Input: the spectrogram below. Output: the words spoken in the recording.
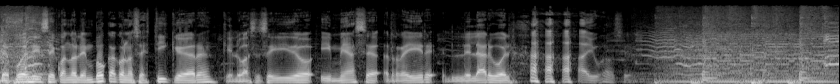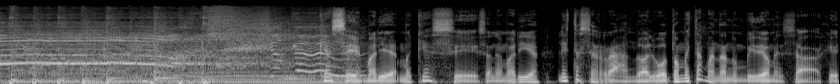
Después dice, cuando le emboca con los stickers, que lo hace seguido, y me hace reír, le largo el... Y sí. ¿Qué haces, María? ¿Qué haces, Ana María? Le estás cerrando al botón, me estás mandando un video mensaje.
